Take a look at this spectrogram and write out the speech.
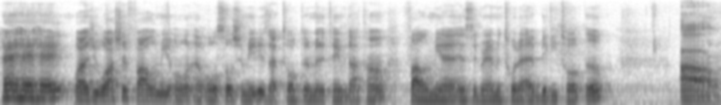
Hey, hey, hey. While you watching, follow me on at all social medias at talktothementertainment.com. Follow me at Instagram and Twitter at Biggie Talk Them. Um,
